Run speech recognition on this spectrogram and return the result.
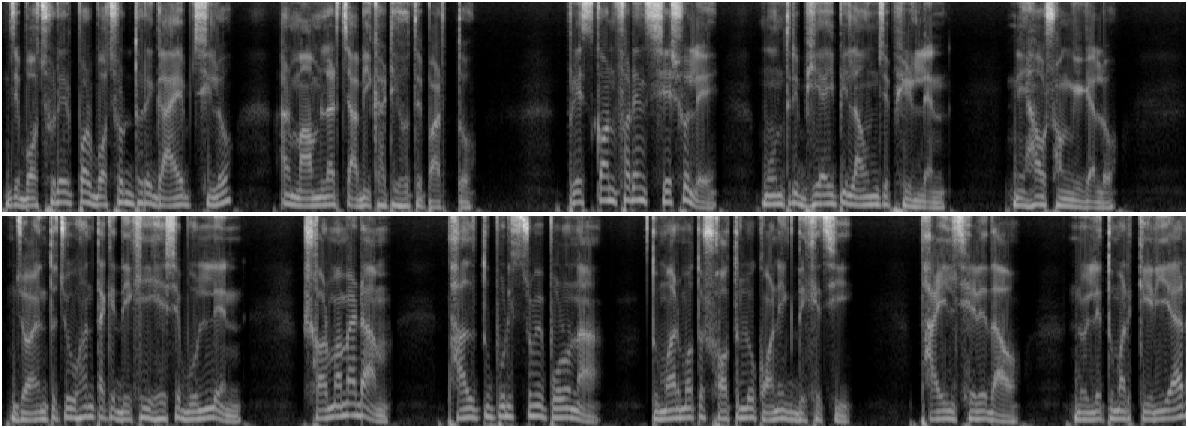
যে বছরের পর বছর ধরে গায়েব ছিল আর মামলার চাবিকাঠি হতে পারত। প্রেস কনফারেন্স শেষ হলে মন্ত্রী ভিআইপি লাউঞ্জে ফিরলেন। নেহাও সঙ্গে গেল। জয়ন্ত চৌহান তাকে দেখেই হেসে বললেন, শর্মা ম্যাডাম, ফালতু পরিশ্রমে পড়ো না। তোমার মতো শত লোক অনেক দেখেছি। ফাইল ছেড়ে দাও, নইলে তোমার কেরিয়ার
